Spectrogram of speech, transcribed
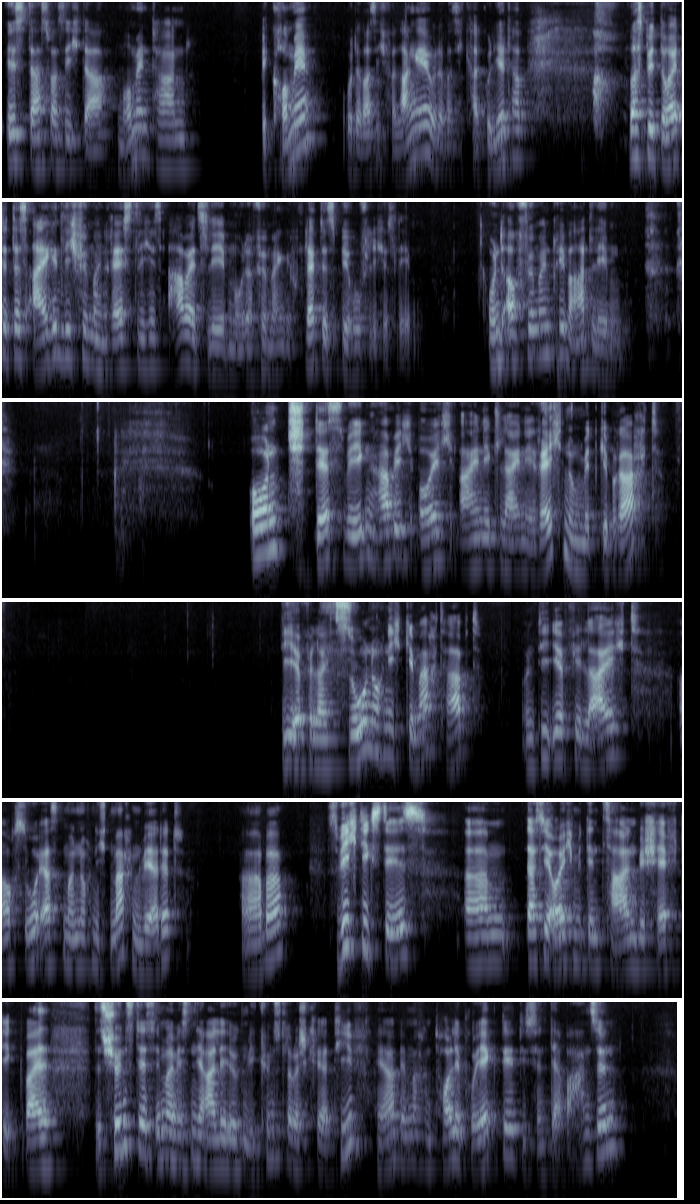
ist das, was ich da momentan bekomme, oder was ich verlange oder was ich kalkuliert habe. Was bedeutet das eigentlich für mein restliches Arbeitsleben oder für mein komplettes berufliches Leben? Und auch für mein Privatleben. Und deswegen habe ich euch eine kleine Rechnung mitgebracht, die ihr vielleicht so noch nicht gemacht habt und die ihr vielleicht auch so erstmal noch nicht machen werdet. Aber das Wichtigste ist, dass ihr euch mit den Zahlen beschäftigt, weil das Schönste ist immer, wir sind ja alle irgendwie künstlerisch kreativ, ja, wir machen tolle Projekte, die sind der Wahnsinn.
